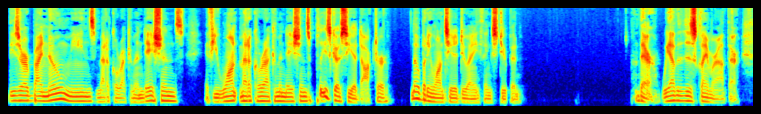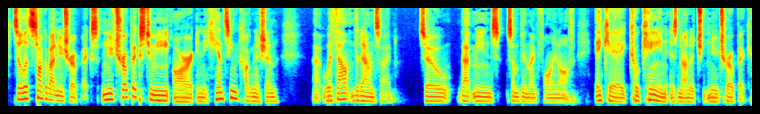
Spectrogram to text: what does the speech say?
These are by no means medical recommendations. If you want medical recommendations, please go see a doctor. Nobody wants you to do anything stupid. There, we have the disclaimer out there. So let's talk about nootropics. Nootropics to me are enhancing cognition uh, without the downside. So that means something like falling off, aka cocaine is not a nootropic.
